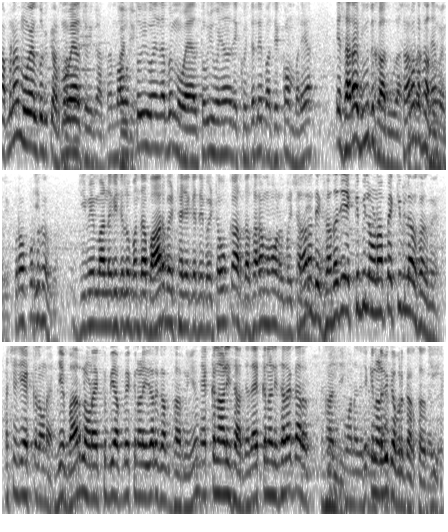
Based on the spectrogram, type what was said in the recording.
ਆਪਣਾ ਮੋਬਾਈਲ ਤੋਂ ਵੀ ਕਰ ਸਕਦੇ ਮੋਬਾਈਲ ਤੋਂ ਵੀ ਕਰਦਾ। ਮਾਊਸ ਤੋਂ ਵੀ ਹੋ ਜਾਂਦਾ ਬਈ ਮੋਬਾਈਲ ਤੋਂ ਵੀ ਹੋ ਜਾਂਦਾ। ਦੇਖੋ ਇਧਰਲੇ ਪਾਸੇ ਘੁੰਮ ਰਿਹਾ। ਇਹ ਸਾਰਾ ਵਿਊ ਦਿਖਾ ਦੂਗਾ ਸਾਰਾ ਦਿਖਾ ਦੂੰਗਾ ਜੀ ਪ੍ਰੋਪਰ ਦਿਖਾਊਗਾ। ਜਿਵੇਂ ਮੰਨ ਕੇ ਚਲੋ ਬੰਦਾ ਬਾਹਰ ਬੈਠਾ ਜਾਂ ਕਿਤੇ ਬੈਠਾ ਉਹ ਘਰ ਦਾ ਸਾਰਾ ਮਾਹੌਲ ਬੈਠਾ ਸਾਰਾ ਦੇਖ ਸਕਦਾ ਜੇ ਇੱਕ ਵੀ ਲਾਉਣਾ ਆਪਾਂ ਇੱਕ ਵੀ ਲਾ ਸਕਦੇ ਆ ਅੱਛਾ ਜੀ ਇੱਕ ਲਾਉਣਾ ਹੈ। ਜੇ ਬਾਹਰ ਲਾਉਣਾ ਇੱਕ ਵੀ ਆਪਾਂ ਇੱਕ ਨਾਲ ਯਾਰ ਗੱਲ ਸਾਰਨੀ ਆ। ਇੱਕ ਨਾਲ ਹੀ ਸਰ ਜਾਂਦਾ ਇੱਕ ਨਾਲ ਹੀ ਸਾਰਾ ਘਰ ਹਾਂਜੀ ਇੱਕ ਨਾਲ ਵੀ ਕਵਰ ਕਰ ਸਕਦੇ ਆ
